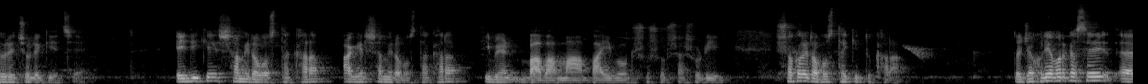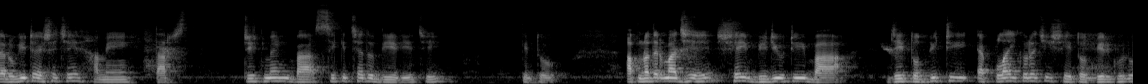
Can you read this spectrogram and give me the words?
ধরে চলে গিয়েছে। এইদিকে স্বামীর অবস্থা খারাপ, আগের স্বামীর অবস্থা খারাপ ইভেন বাবা, মা ভাই বোন শ্বশুর, শাশুড়ি, সকলের অবস্থাই কিন্তু খারাপ। তো যখনই আমার কাছে রুগীটা এসেছে, আমি তার ট্রিটমেন্ট বা চিকিৎসা তো দিয়ে দিয়েছি, কিন্তু আপনাদের মাঝে সেই ভিডিওটি বা যে তদবিরটি অ্যাপ্লাই করেছি, সেই তদবিরগুলো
